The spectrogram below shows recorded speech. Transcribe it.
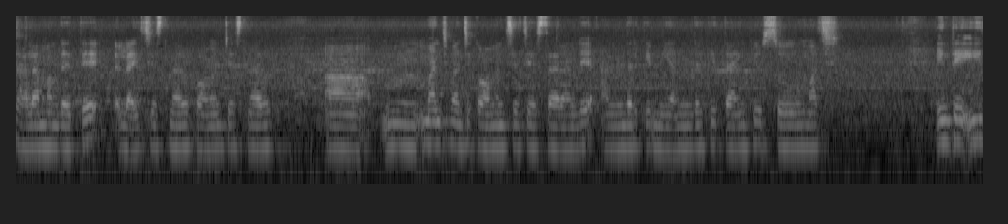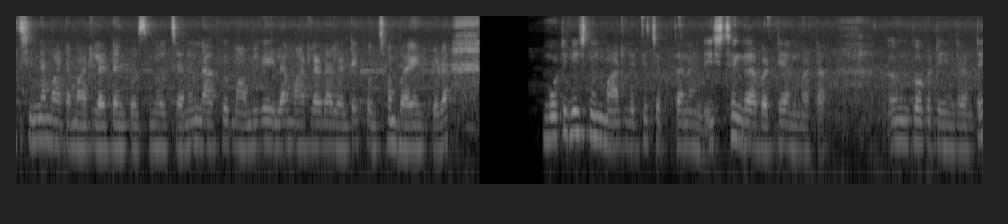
చాలామంది అయితే లైక్ చేస్తున్నారు కామెంట్ చేస్తున్నారు. మంచి మంచి కామెంట్స్ చేస్తారండి. అందరికీ మీ అందరికీ థ్యాంక్ యూ సో మచ్ ఇంతే ఈ చిన్న మాట మాట్లాడడం కోసమే వచ్చాను. నాకు మామూలుగా ఇలా మాట్లాడాలంటే కొంచెం భయం కూడా. మోటివేషనల్ మాటలు అయితే చెప్తానండి. ఇష్టం కాబట్టి అనమాట ఇంకొకటి ఏంటంటే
